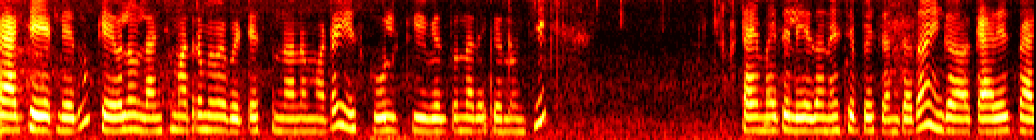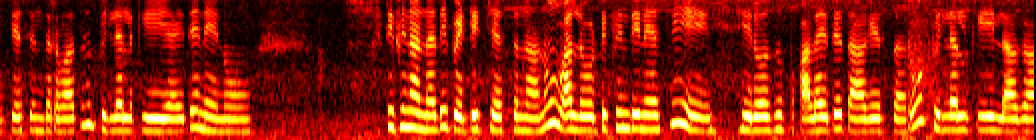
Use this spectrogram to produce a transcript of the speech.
ప్యాక్ చేయట్లేదు. కేవలం లంచ్ మాత్రమే పెట్టేస్తున్నాను అనమాట ఈ స్కూల్కి వెళ్తున్న దగ్గర నుంచి. టైం అయితే లేదనేసి చెప్పేశాను కదా. ఇంకా క్యారేజ్ ప్యాక్ చేసిన తర్వాత పిల్లలకి అయితే నేను టిఫిన్ అన్నది పెట్టిచ్చేస్తున్నాను. వాళ్ళు టిఫిన్ తినేసి ఈరోజు పాలైతే తాగేస్తారు. పిల్లలకి ఇలాగా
